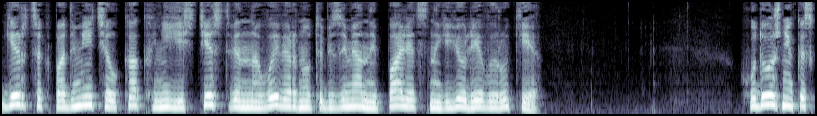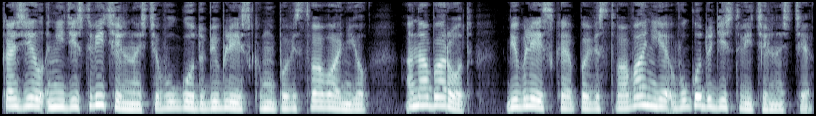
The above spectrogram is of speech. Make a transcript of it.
герцог подметил, как неестественно вывернут безымянный палец на ее левой руке. Художник исказил не действительность в угоду библейскому повествованию, а наоборот, библейское повествование в угоду действительности.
